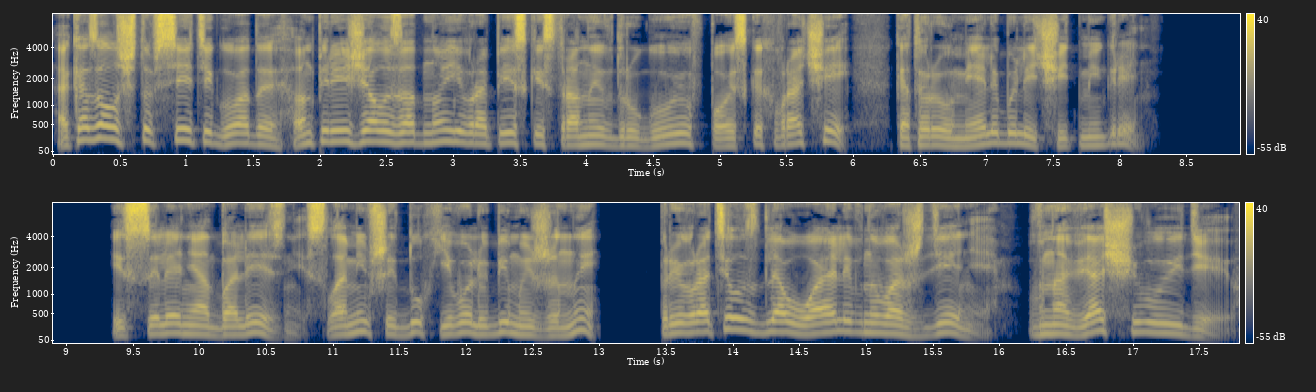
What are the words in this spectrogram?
Оказалось, что все эти годы он переезжал из одной европейской страны в другую в поисках врачей, которые умели бы лечить мигрень. Исцеление от болезни, сломившей дух его любимой жены, превратилось для Уайли в наваждение, в навязчивую идею.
